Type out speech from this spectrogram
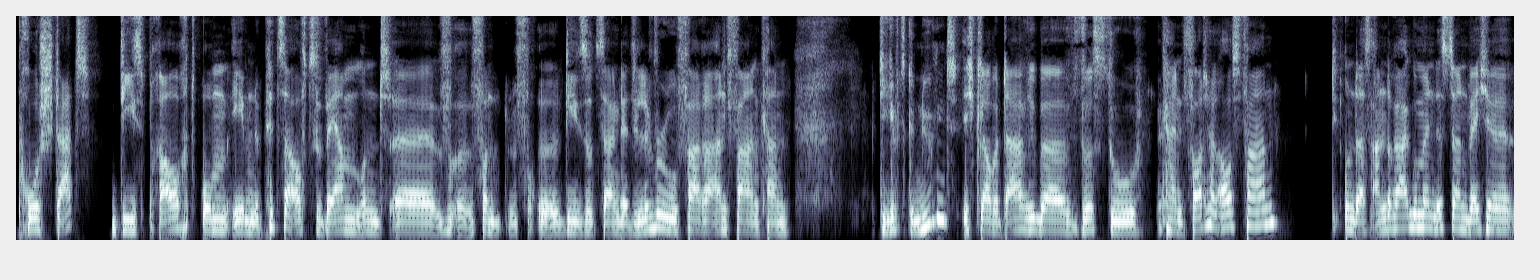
pro Stadt, die es braucht, um eben eine Pizza aufzuwärmen und äh, von, von die sozusagen der Deliveroo-Fahrer anfahren kann, die gibt's genügend. Ich glaube, darüber wirst du keinen Vorteil ausfahren. Und das andere Argument ist dann, welche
